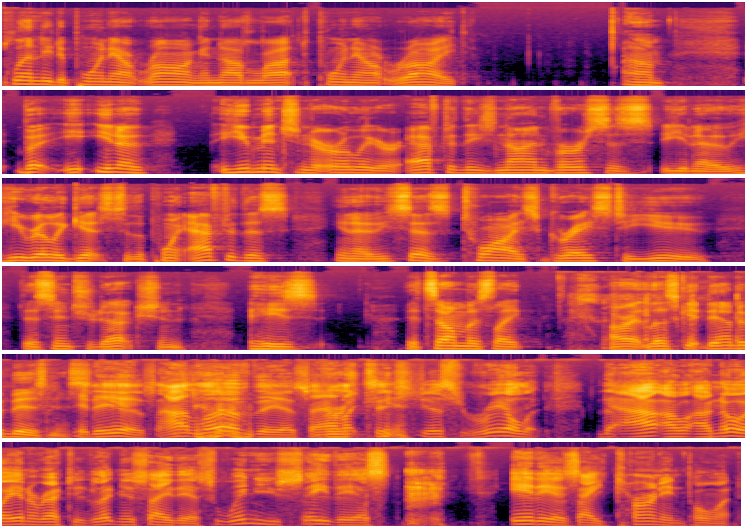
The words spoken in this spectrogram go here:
plenty to point out wrong and not a lot to point out right. Um, but, you know, you mentioned earlier, after these nine verses, you know, he really gets to the point. After this, you know, he says twice, grace to you, this introduction. He's, it's almost like, all right, let's get down to business. It is. I love this, Alex. it's just real. I, I, know I interrupted. Let me say this. When you see this, it is a turning point.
